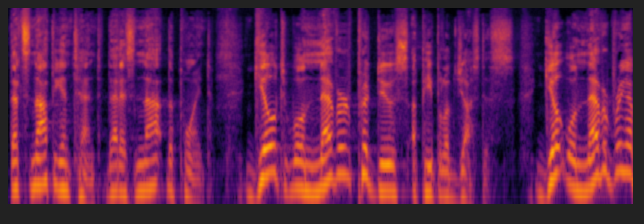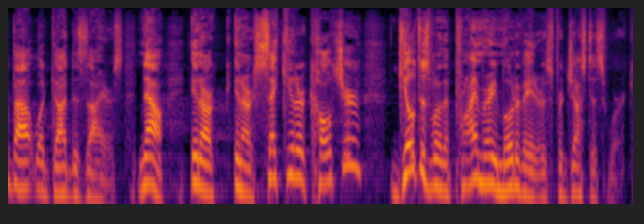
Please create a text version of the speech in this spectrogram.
That's not the intent. That is not the point. Guilt will never produce a people of justice. Guilt will never bring about what God desires. Now, in our, in our secular culture, guilt is one of the primary motivators for justice work.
